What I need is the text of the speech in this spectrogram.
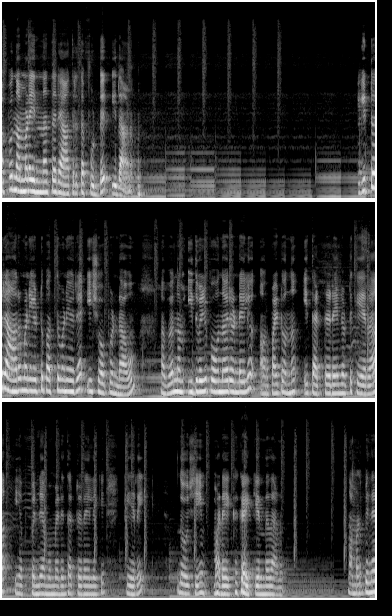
അപ്പോൾ നമ്മുടെ ഇന്നത്തെ രാത്രിത്തെ ഫുഡ് ഇതാണ്. വൈകിട്ട് ഒരു ആറ് മണി തൊട്ട് പത്ത് മണി വരെ ഈ ഷോപ്പ് ഉണ്ടാവും. അപ്പോൾ നം ഇതുവഴി പോകുന്നവരുണ്ടെങ്കിൽ ഉറപ്പായിട്ടും ഒന്ന് ഈ തട്ടുകടയിലോട്ട് കയറുക ഈ അപ്പന്റെ അമ്മമ്മയുടെയും തട്ടുകടയിലേക്ക് കയറി ദോശയും വടയൊക്കെ കഴിക്കേണ്ടതാണ്. നമ്മൾ പിന്നെ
